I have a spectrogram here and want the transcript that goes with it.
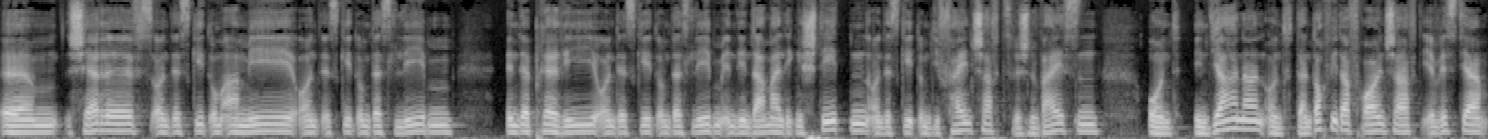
ähm, Sheriffs und es geht um Armee und es geht um das Leben in der Prärie und es geht um das Leben in den damaligen Städten und es geht um die Feindschaft zwischen Weißen und Indianern und dann doch wieder Freundschaft. Ihr wisst ja,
